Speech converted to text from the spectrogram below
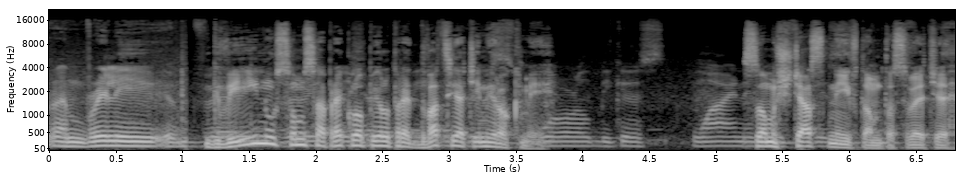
K vínu som sa preklopil pred 20 rokmi. Som šťastný v tomto svete.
